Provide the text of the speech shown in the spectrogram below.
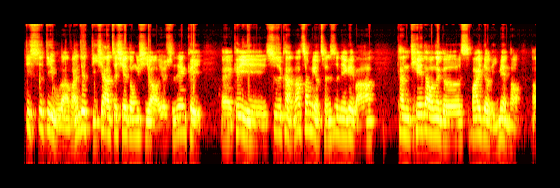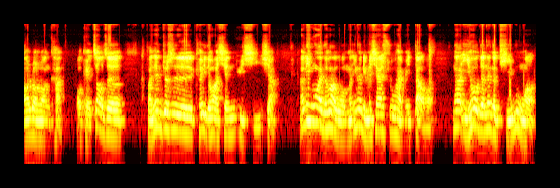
第四、第五啦，反正就底下这些东西哦，有时间可以，哎，可以试试看。那上面有程式，你也可以把它看贴到那个 Spider 里面哈，然后乱乱看。OK，照着，反正就是可以的话，先预习一下。那另外的话，我们因为你们现在书还没到哈，那以后的那个题目哦。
